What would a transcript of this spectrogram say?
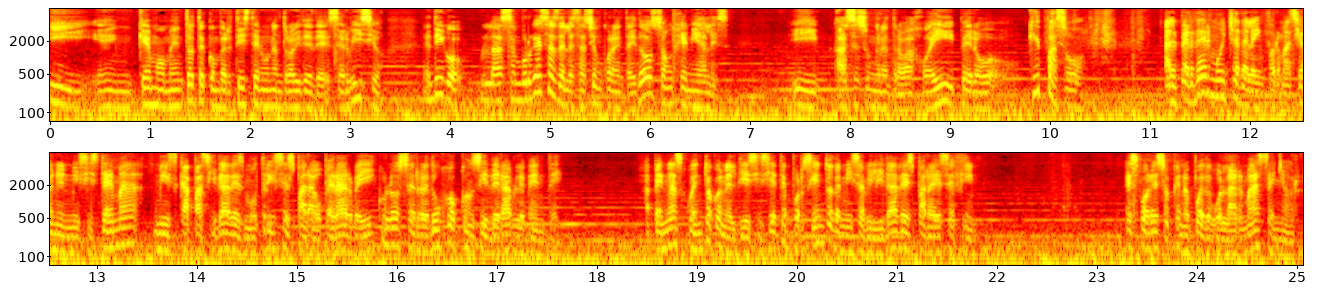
¿Y en qué momento te convertiste en un androide de servicio? Eh, Digo, las hamburguesas de la estación 42 son geniales. Y haces un gran trabajo ahí, pero ¿qué pasó? Al perder mucha de la información en mi sistema, mis capacidades motrices para operar vehículos se redujo considerablemente. Apenas cuento con el 17% de mis habilidades para ese fin. Es por eso que no puedo volar más, señor.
